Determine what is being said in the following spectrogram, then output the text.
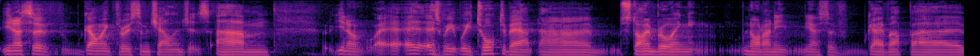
you know, sort of going through some challenges. Um, you know, as we, we talked about, uh, Stone Brewing not only you know sort of gave up uh,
